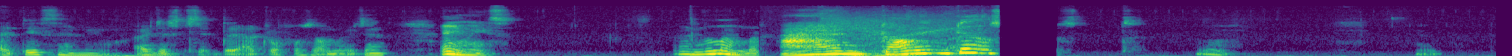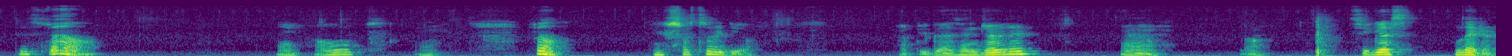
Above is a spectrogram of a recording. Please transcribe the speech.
at this time. I just said the outro for some reason. Anyways, and remember, I'm going ghost. Hmm. This fell. I hope. Hmm. Well, it's just a video. Hope you guys enjoyed it. Um, no. See you guys later.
